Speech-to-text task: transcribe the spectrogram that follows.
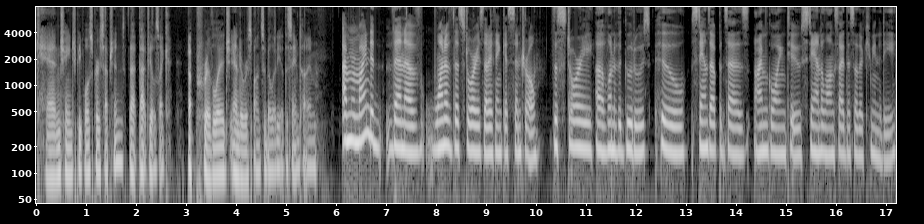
can change people's perceptions. That, that feels like a privilege and a responsibility at the same time. I'm reminded then of one of the stories that I think is central the story of one of the gurus who stands up and says, I'm going to stand alongside this other community,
